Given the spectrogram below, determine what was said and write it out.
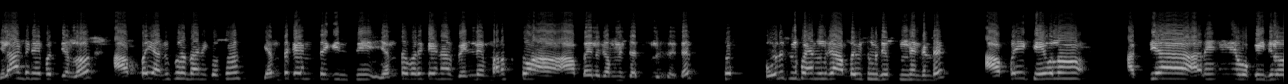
ఇలాంటి నేపథ్యంలో ఆ అబ్బాయి అనుకున్న దానికోసం ఎంతకైనా తెగించి ఎంతవరకైనా వెళ్ళే మనసుతో ఆ అబ్బాయిలు గమనించారు అయితే సో పోలీసులు ఫైనల్గా అబ్బాయి విషయంలో చెప్తుంది ఏంటంటే ఆ అబ్బాయి కేవలం హత్య అనే ఒక ఇదిలో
